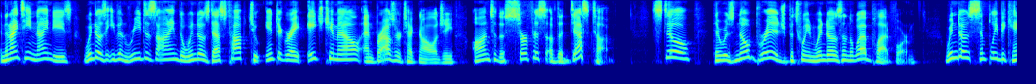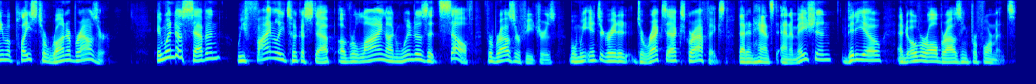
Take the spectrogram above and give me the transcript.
In the 1990s, Windows even redesigned the Windows desktop to integrate HTML and browser technology onto the surface of the desktop. Still, there was no bridge between Windows and the web platform. Windows simply became a place to run a browser. In Windows 7, we finally took a step of relying on Windows itself for browser features when we integrated DirectX graphics that enhanced animation, video, and overall browsing performance.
